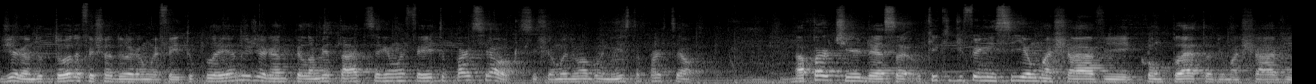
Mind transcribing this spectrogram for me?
Gerando toda a fechadura um efeito pleno e gerando pela metade seria um efeito parcial, que se chama de um agonista parcial. A partir dessa, o que, que diferencia uma chave completa de uma chave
